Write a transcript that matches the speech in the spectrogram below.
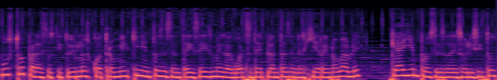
justo para sustituir los 4.566 megawatts de plantas de energía renovable que hay en proceso de solicitud.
